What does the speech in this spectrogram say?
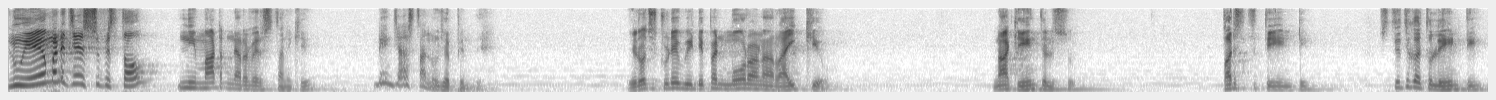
నువ్వు ఏమని చేసి చూపిస్తావు? నీ మాట నెరవేరుస్తానికి. నేను చేస్తాను నువ్వు చెప్పింది. ఈరోజు today we depend more on our IQ నాకేం తెలుసు? పరిస్థితి ఏంటి? స్థితిగతులు ఏంటి?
